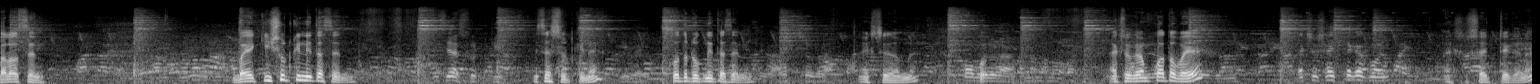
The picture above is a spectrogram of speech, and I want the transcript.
ভালো আছেন? ভাই, কি শুটকি নিতেছেন? ইচ্ছা শুটকি না? কতটুক নিতেছেন? একশো গ্রাম না? একশো গ্রাম কত ভাই একশো ষাট টাকা কয় একশো ষাট টাকা না?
